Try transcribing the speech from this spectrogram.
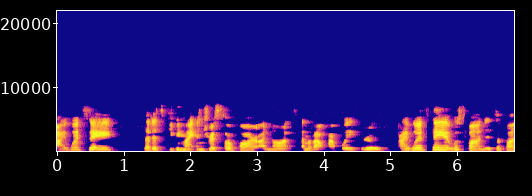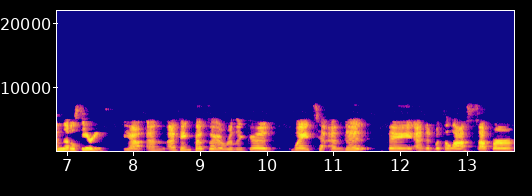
I would say that it's keeping my interest so far. I'm not. I'm about halfway through. I would say it was fun. It's a fun little series. Yeah, and I think that's a really good way to end it. They ended with the Last Supper.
